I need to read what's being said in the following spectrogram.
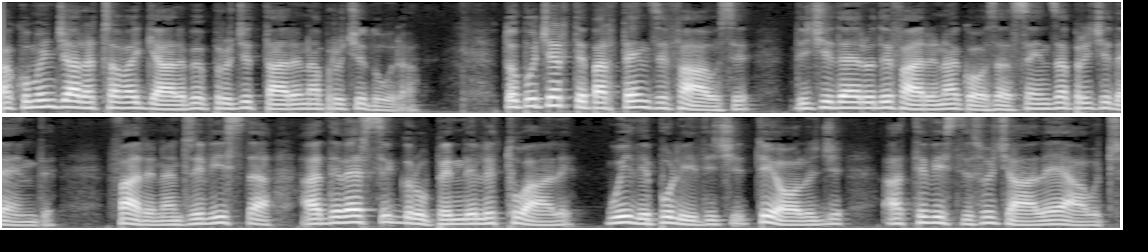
a cominciare a travagliare per progettare una procedura. Dopo certe partenze fause, decidero di fare una cosa senza precedenti, fare un'intervista a diversi gruppi intellettuali, guide politici, teologi, attivisti sociali e altri,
